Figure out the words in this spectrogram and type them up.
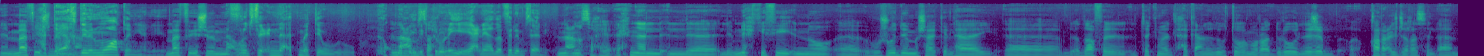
ما في شيء حتى يخدم المواطن يعني. ما في شيء المفروض في عندنا أتمتة وحكومة نعم إلكترونية. صحيح. يعني هذا فيلم ثاني. نعم صحيح. إحنا اللي بنحكي فيه إنه آه، وجود المشاكل هاي آه، بالإضافة لتكمله الحكي عن الدكتور مراد هو يجب قرع الجرس الآن.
